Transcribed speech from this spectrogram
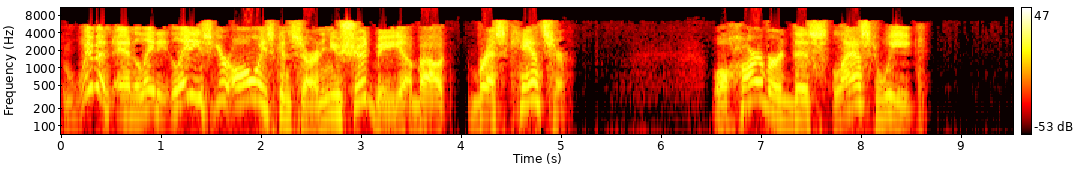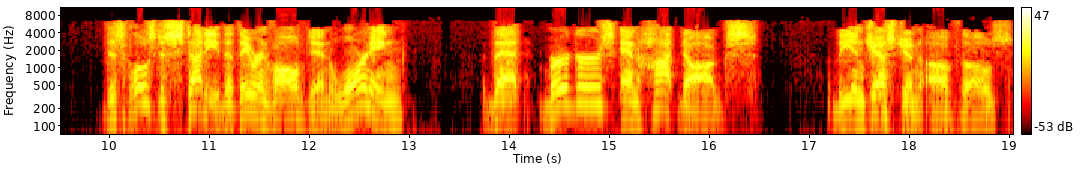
women and lady, ladies, you're always concerned, and you should be, about breast cancer. Well, Harvard this last week disclosed a study that they were involved in warning that burgers and hot dogs, the ingestion of those,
